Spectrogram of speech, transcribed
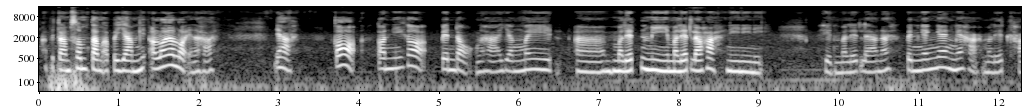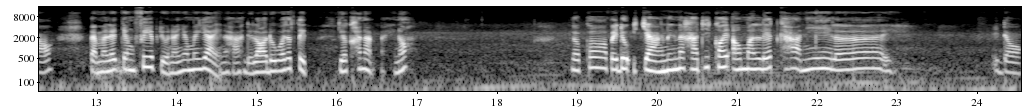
เอาไปตำส้มตำเอาไปยำนี่อร่อยอร่อยนะคะเนี่ยค่ะก็ ตอนนี้ก็เป็นดอกนะคะ ยังไม่อ่าเมล็ดมีเมล็ดแล้วค่ะ นี่นี่นี่เห็นเมล็ดแล้วนะ เป็นแง่งๆเนี่ยค่ะ เมล็ดเขา แต่เมล็ดยังฟีบอยู่นะยังไม่ใหญ่นะคะ เดี๋ยวรอดูว่าจะติดเยอะขนาดไหนเนาะแล้วก็ไปดูอีกอย่างหนึ่งนะคะ ที่ก้อยเอามาเล็ดค่ะนี่เลยไอ้ดอก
